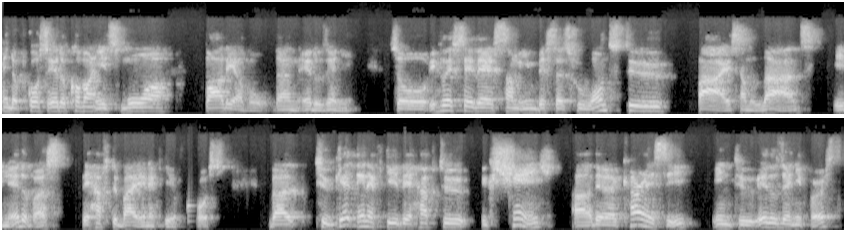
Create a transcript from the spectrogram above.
And of course, Edo Koban is more valuable than Edo Zeni. So if let's say there's some investors who wants to buy some lands in Edoverse, they have to buy NFT, of course. But to get NFT, they have to exchange uh, their currency into Edo Zeni first,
